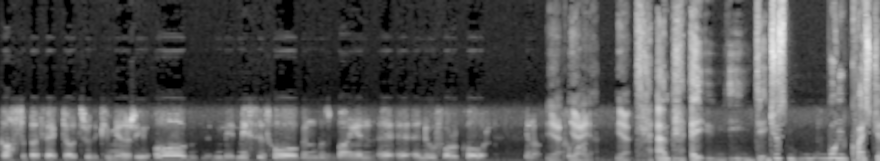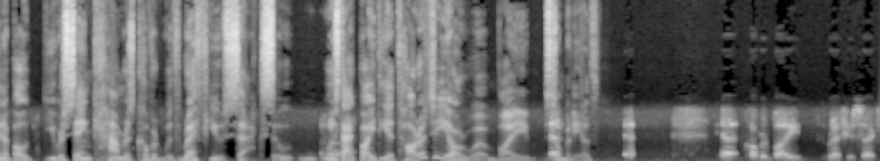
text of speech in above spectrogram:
gossip effect out through the community. Oh, M- Mrs. Hogan was buying a, a new fur coat. You know, Yeah, yeah, yeah, yeah. Um, uh, just one question about you were saying cameras covered with refuse sacks. Was that by the authority or uh, by somebody else? Yeah, covered by refuse sacks,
